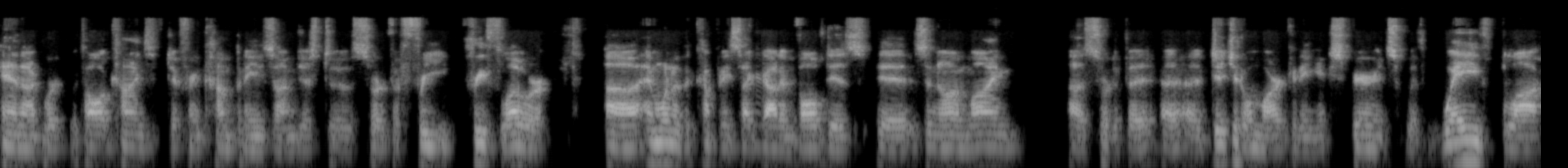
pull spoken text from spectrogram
and I've worked with all kinds of different companies. I'm just a sort of a free free flower. Uh, and one of the companies I got involved is is an online uh, sort of a, a, digital marketing experience with WaveBlock,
